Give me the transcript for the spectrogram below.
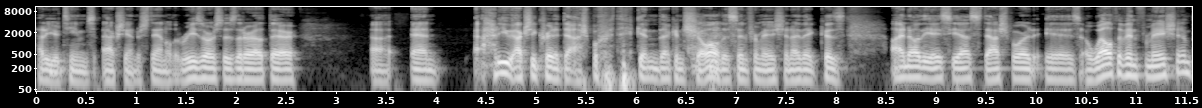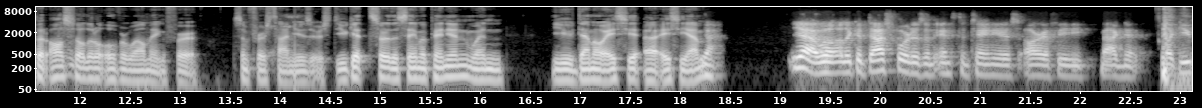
how do your teams actually understand all the resources that are out there uh, and how do you actually create a dashboard that can that can show all this information i think because I know the ACS dashboard is a wealth of information, but also a little overwhelming for some first time users. Do you get sort of the same opinion when you demo AC, uh, ACM? Yeah. Yeah, well, like a dashboard is an instantaneous RFE magnet. Like you,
